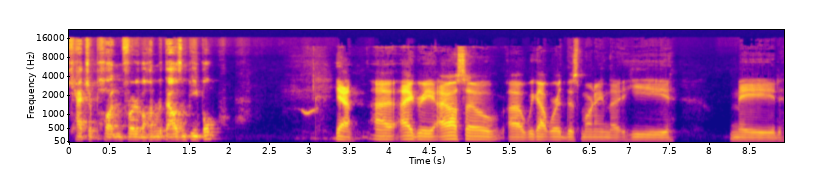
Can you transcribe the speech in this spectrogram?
catch a punt in front of hundred thousand people. Yeah, I, I agree. I also uh, we got word this morning that he made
